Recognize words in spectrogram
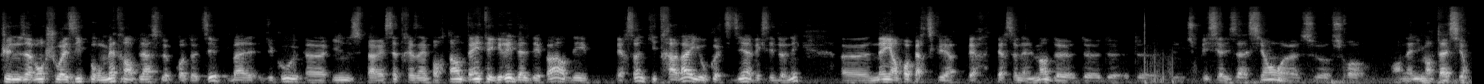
que nous avons choisi pour mettre en place le prototype, ben, du coup, euh, il nous paraissait très important d'intégrer dès le départ des personnes qui travaillent au quotidien avec ces données, euh, n'ayant pas particulièrement personnellement de, de, de, de spécialisation euh, sur, sur, en alimentation.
